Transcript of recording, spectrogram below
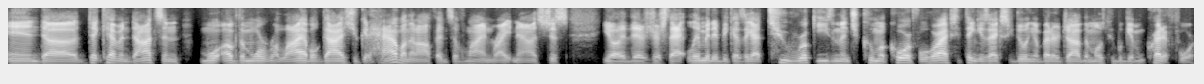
and uh, Dick Kevin Dotson more of the more reliable guys you could have on that offensive line right now. It's just you know there's just that limited because they got two rookies and then Chukwuma Okorafor, who I actually think is actually doing a better job than most people give him credit for.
